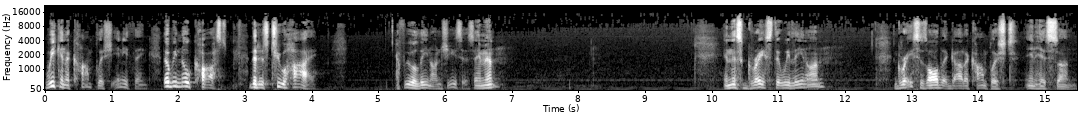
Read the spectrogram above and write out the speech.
we can accomplish anything. There'll be no cost that is too high if we will lean on Jesus. Amen? And this grace that we lean on, grace is all that God accomplished in His Son.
